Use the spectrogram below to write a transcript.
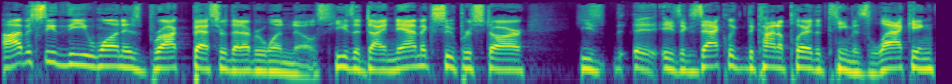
Obviously, the one is Brock Boeser that everyone knows. He's a dynamic superstar. He's is exactly the kind of player the team is lacking.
